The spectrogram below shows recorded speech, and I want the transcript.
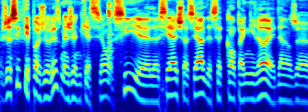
Je sais que tu n'es pas juriste, mais j'ai une question. Si euh, le siège social de cette compagnie-là est dans un,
